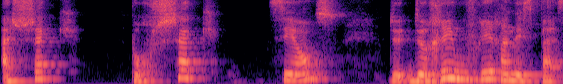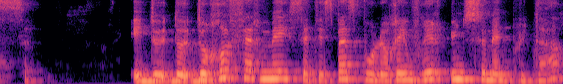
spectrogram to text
à chaque, pour chaque séance, de, réouvrir un espace et de, de, refermer cet espace pour le réouvrir une semaine plus tard.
